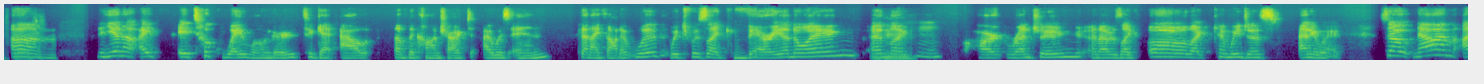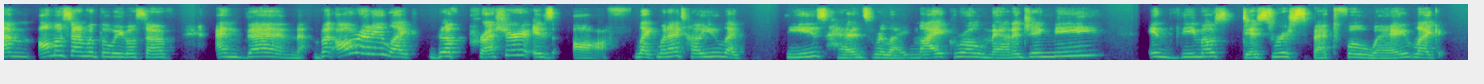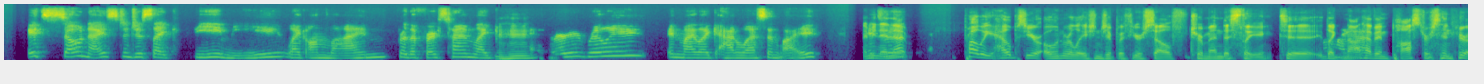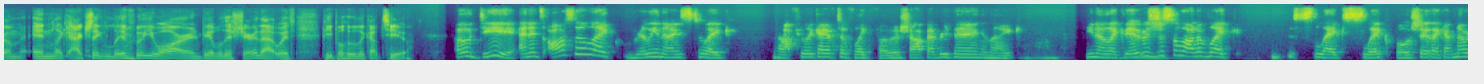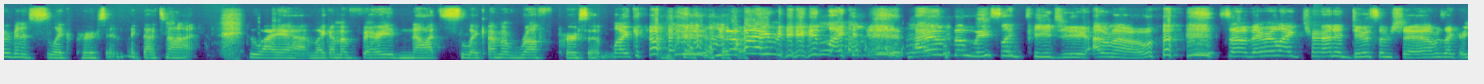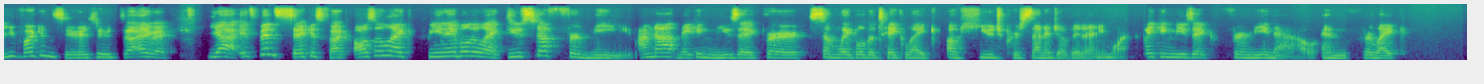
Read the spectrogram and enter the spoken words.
Um, you know, I it took way longer to get out of the contract I was in than I thought it would, which was like very annoying and Mhm. like Mhm. heart wrenching. And I was like, oh, like, can we just anyway? So now I'm I'm almost done with the legal stuff. And then, but already like the pressure is off. Like when I tell you, like these heads were like micromanaging me in the most disrespectful way. Like it's so nice to just like be me like online for the first time, like Mhm. ever really in my like adolescent life. I mean, It's and really- that probably helps your own relationship with yourself tremendously to like Oh not God. have imposter syndrome and like actually live who you are and be able to share that with people who look up to you. OD. And it's also like really nice to like not feel like I have to like Photoshop everything and like, you know, like it was just a lot of like like slick bullshit. Like I've never been a slick person. Like that's not who I am. Like I'm a very not slick. I'm a rough person. Like you know what I mean? Like I am the least like PG. I don't know. so they were like trying to do some shit. I was like, are you fucking serious, dude? So anyway, yeah, it's been sick as fuck. Also, like being able to like do stuff for me. I'm not making music for some label to take like a huge percentage of it anymore. Making music for me now and for like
